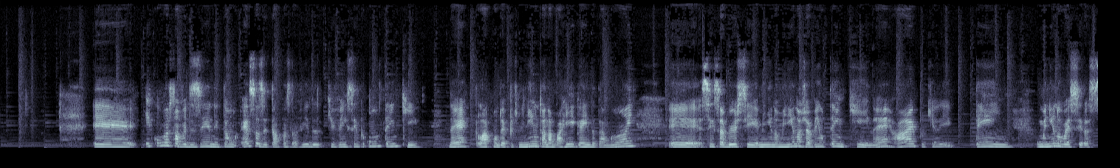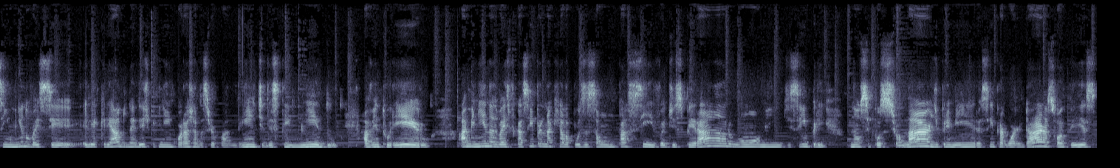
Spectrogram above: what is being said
É, e como eu estava dizendo, então, essas etapas da vida que vem sempre com um tem que, né? Lá quando é pequenininho, tá na barriga ainda da mãe, é, sem saber se é menino ou menina, já vem o tem que, né? Ai, porque tem. O menino vai ser assim, o menino vai ser. Ele é criado, né, desde pequenininho, encorajado a ser valente, destemido, aventureiro. A menina vai ficar sempre naquela posição passiva de esperar o homem, de sempre não se posicionar de primeira, sempre aguardar a sua vez,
